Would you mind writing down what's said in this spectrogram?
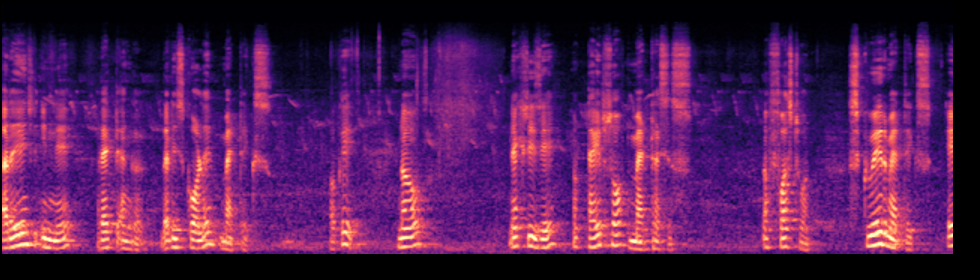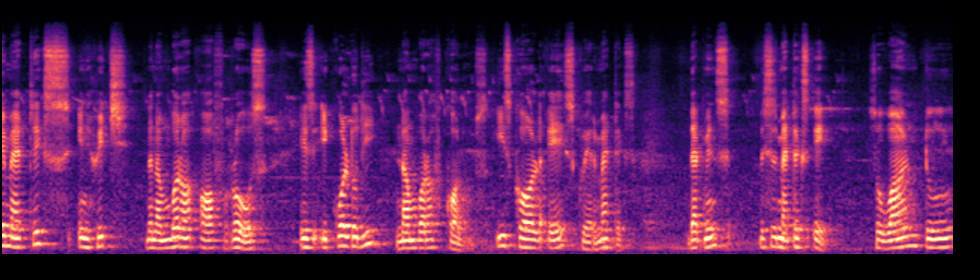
arranged in a rectangle. That is called a matrix. Okay? Now next is a now types of matrices. The first one square matrix a matrix in which the number of, rows is equal to the number of columns is called a square matrix. That means this is matrix a. So 1 2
